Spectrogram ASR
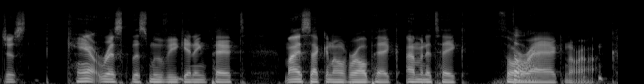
just can't risk this movie getting picked. My second overall pick, I'm going to take Thor, Thor. Ragnarok.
